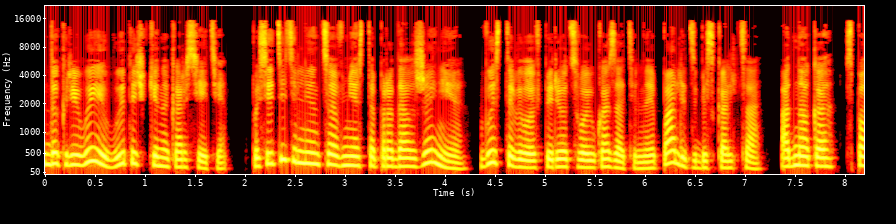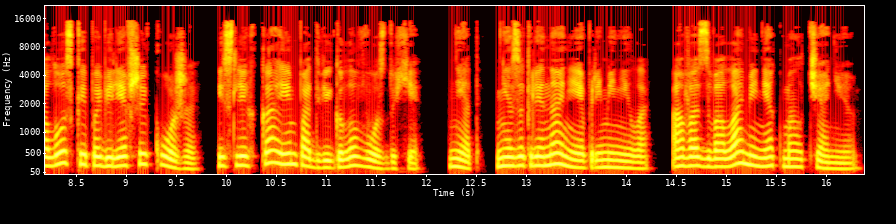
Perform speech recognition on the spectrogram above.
да кривые выточки на корсете. Посетительница вместо продолжения выставила вперед свой указательный палец без кольца, однако с полоской побелевшей кожи и слегка им подвигала в воздухе. Нет, не заклинание применила, а воззвала меня к молчанию.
